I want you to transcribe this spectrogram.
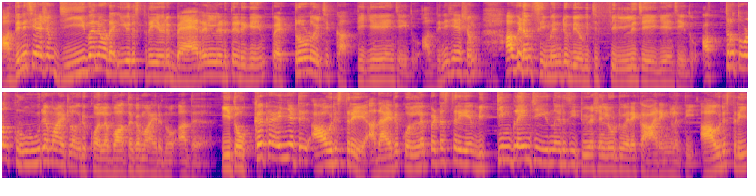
അതിനുശേഷം ജീവനോടെ ഈ ഒരു സ്ത്രീ ഒരു ബാരലിൽ എടുത്തിടുകയും പെട്രോൾ ഒഴിച്ച് കത്തിക്കുകയും ചെയ്തു. അതിനുശേഷം അവിടം സിമെന്റ് ഉപയോഗിച്ച് ഫില്ല് ചെയ്യുകയും ചെയ്തു. അത്രത്തോളം ക്രൂരമായിട്ടുള്ള ഒരു കൊലപാതകമായിരുന്നു അത്. ഇതൊക്കെ കഴിഞ്ഞിട്ട് ആ ഒരു സ്ത്രീയെ അതായത് കൊല്ലപ്പെട്ട സ്ത്രീയെ വിക്ടിം ചെയ്യുന്ന ഒരു സിറ്റുവേഷനിലോട്ട് വരെ കാര്യങ്ങൾ എത്തി ആ ഒരു സ്ത്രീ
